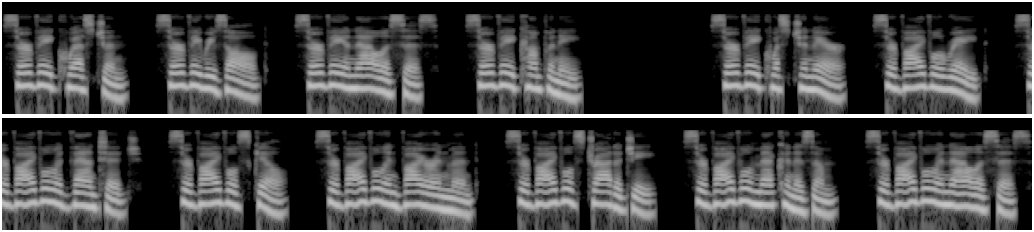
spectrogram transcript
survey question, survey result, survey analysis, survey company, survey questionnaire, survival rate, survival advantage, survival skill, survival environment, survival strategy, survival mechanism, survival analysis,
